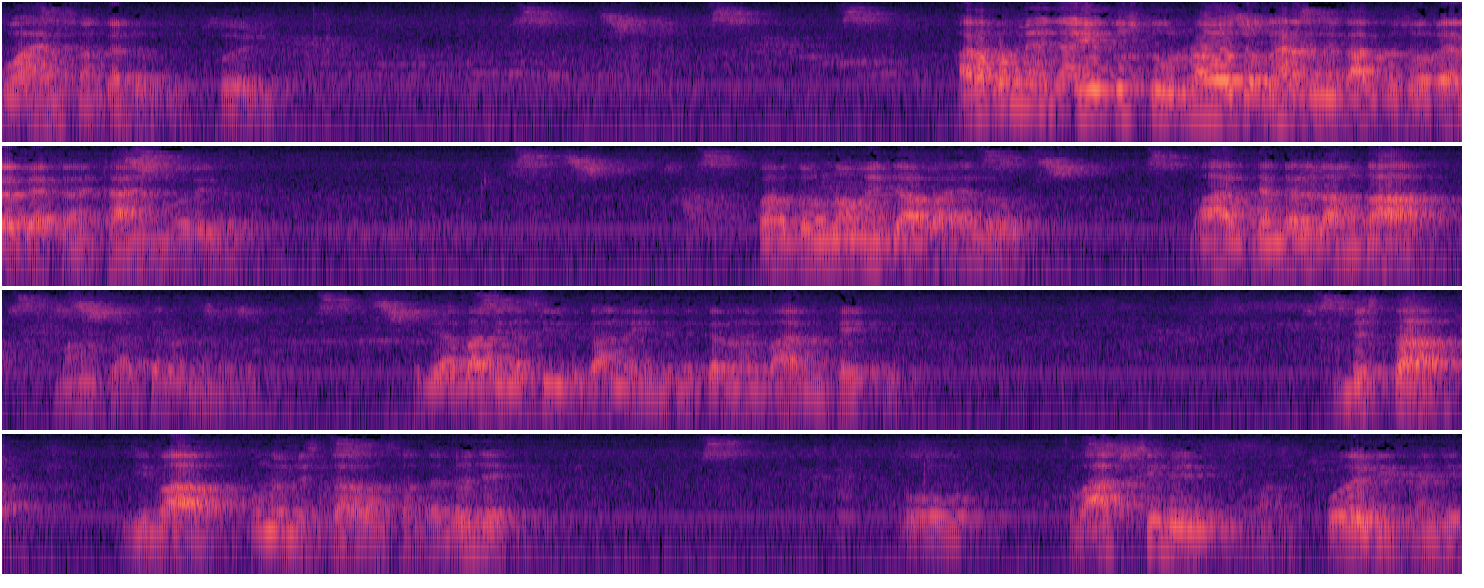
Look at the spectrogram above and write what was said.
اها هن سان گڏ هئي پوءِ ارب ۾ اڃا اهو دستور نه هو جو گهرن ۾ ڪاڪوس وغيره بيٺا ٺاهين پردو نئون هجاب آيل هو ٻاهر جنگل هوندا ماڻهو پيا اچن آبادي نصيب ڪانهي نڪرڻ ۾ ڪئي ٿي مستا جي مان ان مستا سان گڏ هجي پوءِ واپسي ۾ پوءِ پنهنجي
